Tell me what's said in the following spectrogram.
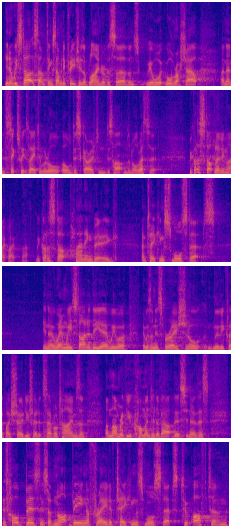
You know, we start something, somebody preaches a blinder of a servant, we all, we all rush out, and then six weeks later we're all, all discouraged and disheartened and all the rest of it. We've got to stop living like, like that. We've got to start planning big and taking small steps you know, when we started the year, we were, there was an inspirational movie clip I showed you, showed it several times, and a number of you commented about this. You know, this, this whole business of not being afraid of taking the small steps. Too often,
